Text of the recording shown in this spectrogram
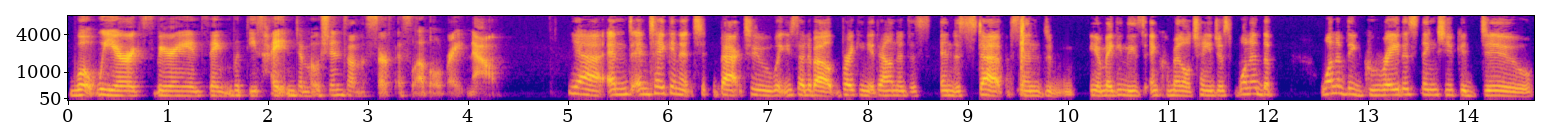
what we are experiencing with these heightened emotions on the surface level right now. Yeah, and and taking it back to what you said about breaking it down into into steps and you know making these incremental changes. One of the one of the greatest things you could do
